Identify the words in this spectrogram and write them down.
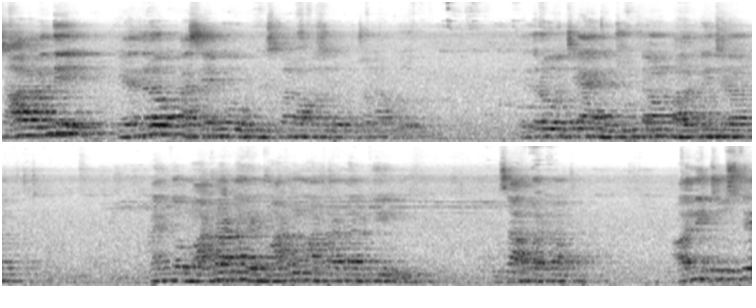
చాలా మంది ఎందరో కాసేపు ప్రిన్సిపల్ ఆఫీసులో కూర్చున్నప్పుడు ఎందరో వచ్చి ఆయన చూడటం పలకరించడం ఆయనతో మాట్లాడటం రెండు మాటలు మాట్లాడడానికి ఉత్సాహపడటం. అవన్నీ చూస్తే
